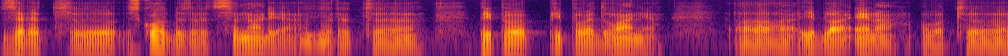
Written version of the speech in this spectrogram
zaradi uh, zgodbe, zaradi scenarija, uh -huh. zaradi uh, pripo pripovedovanja, uh, je bila ena od uh,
